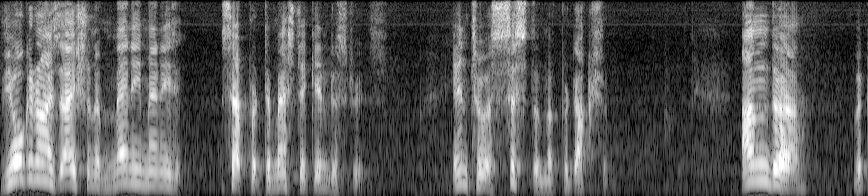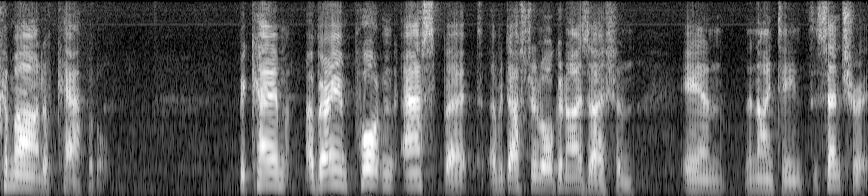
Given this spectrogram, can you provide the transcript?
The organization of many, many separate domestic industries into a system of production under the command of capital became a very important aspect of industrial organization in the 19th century.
